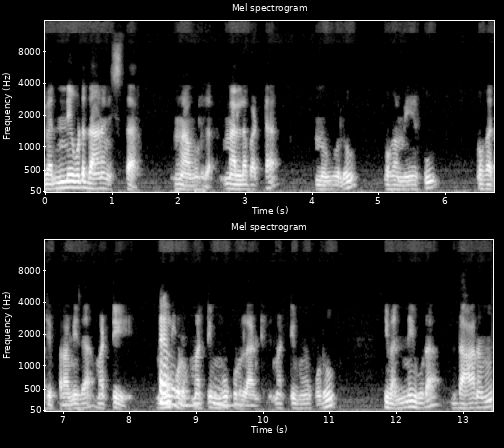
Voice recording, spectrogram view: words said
ఇవన్నీ కూడా దానం ఇస్తారు మామూలుగా నల్లబట్ట నువ్వులు ఒక మేకు ఒకటి ప్రమిద మట్టి. మూకుడు మట్టి. మూకుడు లాంటిది మట్టి మూకుడు ఇవన్నీ కూడా దానము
